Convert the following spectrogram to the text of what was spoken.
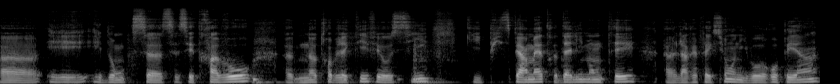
Euh, et, donc ces travaux, euh, notre objectif est aussi qu'ils puissent permettre d'alimenter la réflexion au niveau européen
